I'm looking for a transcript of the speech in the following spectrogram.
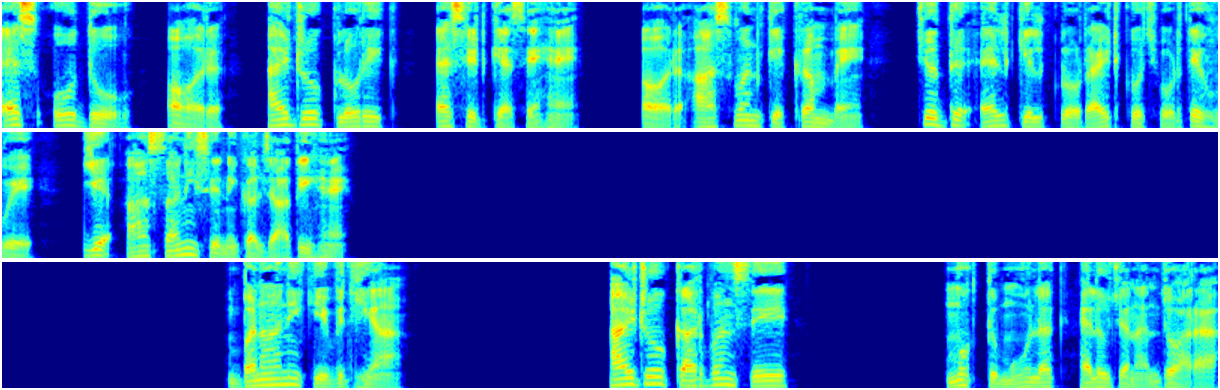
SO2 और हाइड्रोक्लोरिक एसिड कैसे हैं और आसवन के क्रम में शुद्ध एल्किल क्लोराइड को छोड़ते हुए ये आसानी से निकल जाती हैं। बनाने की विधियाँ। हाइड्रोकार्बन से मुक्त मूलक हेलोजनन द्वारा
